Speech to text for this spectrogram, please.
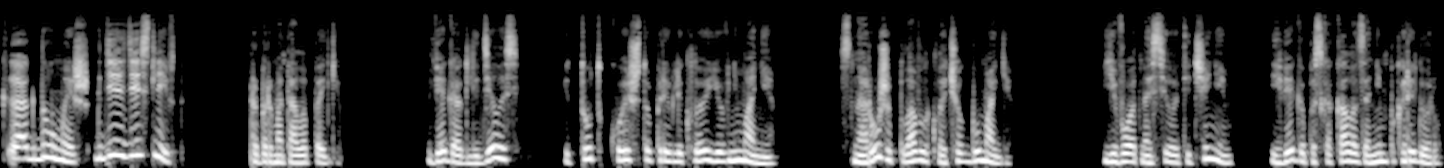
«Как думаешь, где здесь лифт?» — пробормотала Пегги. Вега огляделась, и тут кое-что привлекло ее внимание. Снаружи плавал клочок бумаги. Его относило течением, и Вега поскакала за ним по коридору.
